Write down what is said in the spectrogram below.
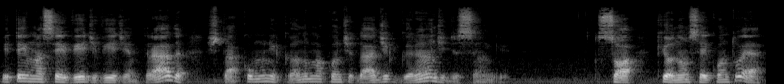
e tenho uma CV de via de entrada, está comunicando uma quantidade grande de sangue. Só que eu não sei quanto é.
